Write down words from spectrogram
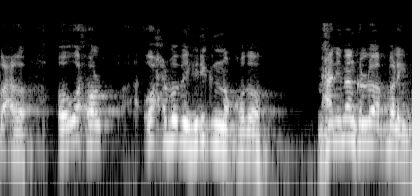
baxdo oo wax walbaba hirig noqdo maxaan iimaanka loo aqbalayn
